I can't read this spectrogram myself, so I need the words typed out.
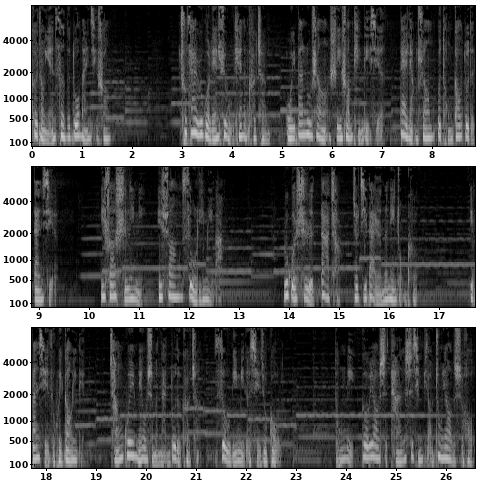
各种颜色的多买几双。出差如果连续五天的课程，我一般路上是一双平底鞋，带两双不同高度的单鞋，一双十厘米，一双四五厘米吧。如果是大场就几百人的那种课，一般鞋子会高一点。常规没有什么难度的课程，四五厘米的鞋就够了。同理，各位要是谈事情比较重要的时候，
